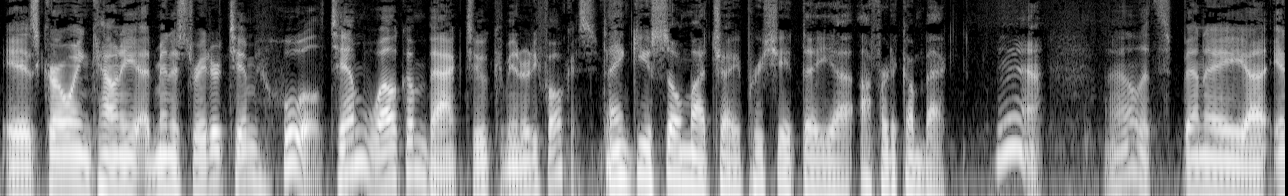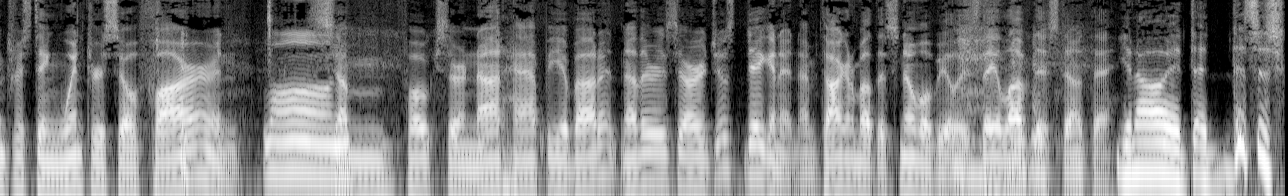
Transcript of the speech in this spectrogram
is Crow Wing County Administrator Tim Houle. Tim, welcome back to Community Focus. Thank you so much. I appreciate the uh, offer to come back. Yeah. Well, it's been a uh, interesting winter so far, and Long. some folks are not happy about it, and others are just digging it. I'm talking about the snowmobilers; they love this, don't they? You know, it, uh, this is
